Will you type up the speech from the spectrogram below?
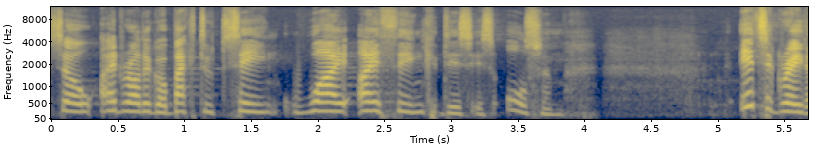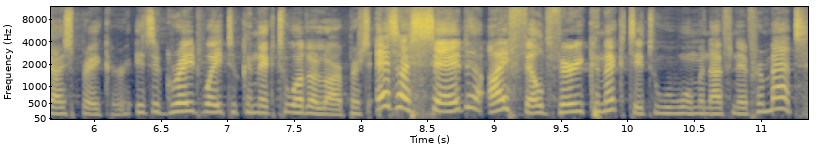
So I'd rather go back to saying why I think this is awesome. It's a great icebreaker. It's a great way to connect to other LARPers. As I said, I felt very connected to a woman I've never met.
